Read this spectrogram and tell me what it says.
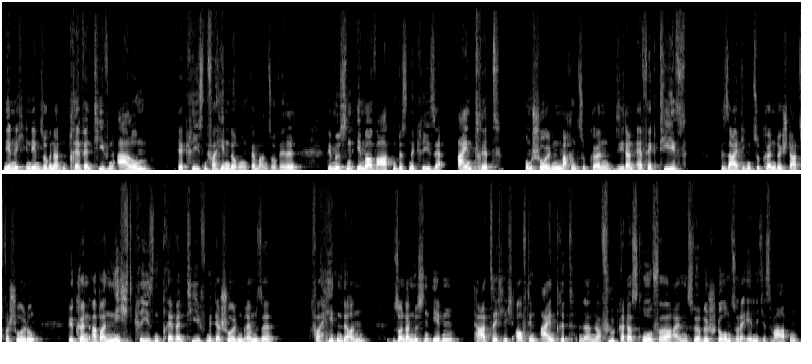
nämlich in dem sogenannten präventiven Arm der Krisenverhinderung, wenn man so will. Wir müssen immer warten, bis eine Krise eintritt, um Schulden machen zu können, sie dann effektiv beseitigen zu können durch Staatsverschuldung. Wir können aber nicht krisenpräventiv mit der Schuldenbremse verhindern, sondern müssen eben tatsächlich auf den Eintritt einer Flutkatastrophe, eines Wirbelsturms oder ähnliches warten.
